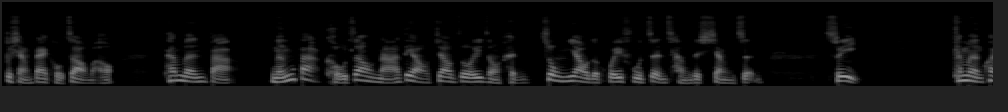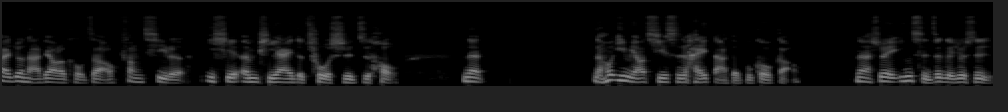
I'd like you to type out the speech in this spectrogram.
不想戴口罩嘛，哦，他们把能把口罩拿掉叫做一种很重要的恢复正常的象征，所以他们很快就拿掉了口罩，放弃了一些 NPI 的措施之后，那然后疫苗其实还打得不够高，那所以因此这个就是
